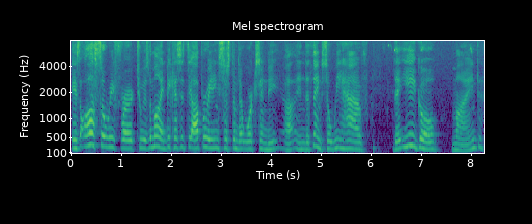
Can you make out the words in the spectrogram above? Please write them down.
is also referred to as the mind because it's the operating system that works in the, uh, in the thing. So we have the ego mind,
